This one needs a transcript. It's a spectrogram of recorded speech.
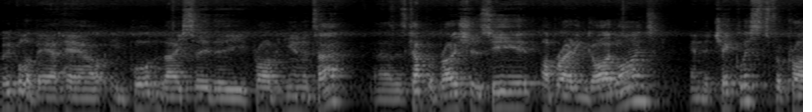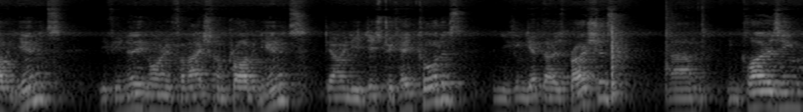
people about how important they see the private units are. Uh, there's a couple of brochures here, operating guidelines and the checklists for private units. If you need more information on private units, go into your district headquarters and you can get those brochures. Um, in closing,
